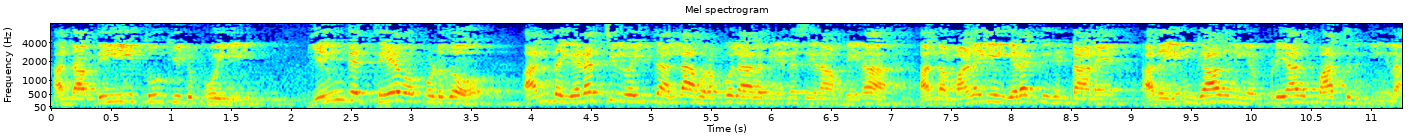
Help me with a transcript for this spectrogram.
அந்த அப்படியே தூக்கிட்டு போய் எங்க தேவைப்படுதோ அந்த இடத்தில் வைத்து அல்லாஹ் ரபுல் ஆலமின் என்ன செய்யறான் அப்படின்னா அந்த மலையை இறக்குகின்றானே அதை எங்காவது நீங்க எப்படியாவது பார்த்திருக்கீங்களா?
